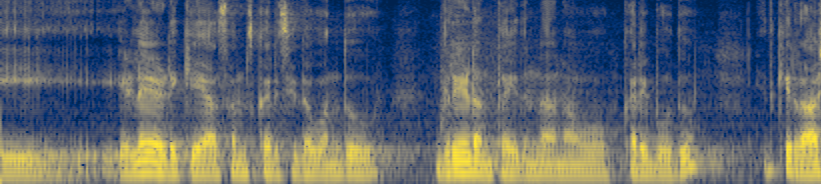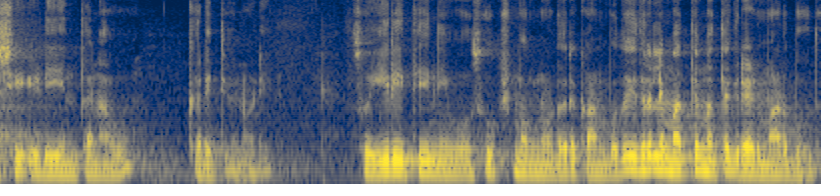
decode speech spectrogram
ಈ ಎಳೆ ಅಡಿಕೆಯ ಸಂಸ್ಕರಿಸಿದ ಒಂದು ಗ್ರೇಡ್ ಅಂತ ಇದನ್ನು ನಾವು ಕರಿಬೋದು. ಇದಕ್ಕೆ ರಾಶಿ ಇಡಿ ಅಂತ ನಾವು ಕರಿತೀವಿ ನೋಡಿ. ಸೊ ಈ ರೀತಿ ನೀವು ಸೂಕ್ಷ್ಮವಾಗಿ ನೋಡಿದ್ರೆ ಕಾಣ್ಬೋದು. ಇದರಲ್ಲಿ ಮತ್ತೆ ಮತ್ತೆ ಗ್ರೇಡ್ ಮಾಡ್ಬೋದು.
